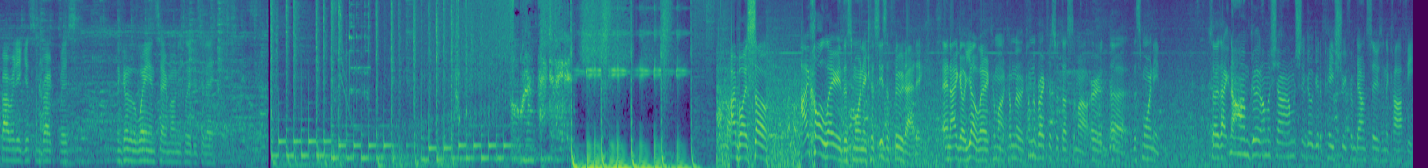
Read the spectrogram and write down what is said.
about ready to get some breakfast, then go to the weigh-in ceremonies later today. Alright boys, so I call Larry this morning because he's a food addict. And I go, yo Larry, come on, come to come to breakfast with us tomorrow, or uh, this morning. So he's like, no, I'm good, I'm gonna shower, I'm just gonna go get a pastry from downstairs and a coffee.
